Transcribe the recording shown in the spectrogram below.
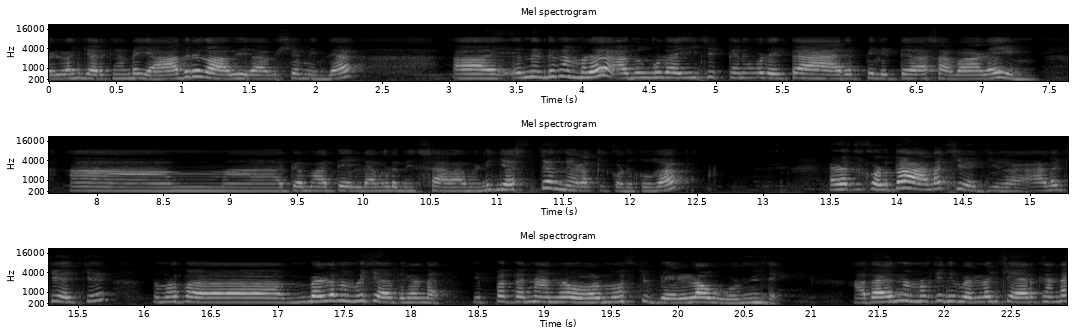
വെള്ളം ചേർക്കേണ്ട യാതൊരു ആവശ്യമില്ല. എന്നിട്ട് നമ്മൾ അതും കൂടെ ഈ ചിക്കനും കൂടെ ഇട്ട് അരപ്പിലിട്ട് ആ സവാളയും ടൊമാറ്റോ എല്ലാം കൂടെ മിക്സാവാൻ വേണ്ടി ജസ്റ്റ് ഒന്ന് ഇളക്കി കൊടുക്കുക. ഇളക്കി കൊടുത്ത് അടച്ച് വെക്കുക. അടച്ച് വെച്ച് നമ്മൾ വെള്ളം നമ്മൾ ചേർത്തിട്ടുണ്ട്. ഇപ്പം തന്നെ അതിന് ഓൾമോസ്റ്റ് വെള്ളം ഉണ്ട് അതായത് നമുക്കിനി വെള്ളം ചേർക്കേണ്ട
